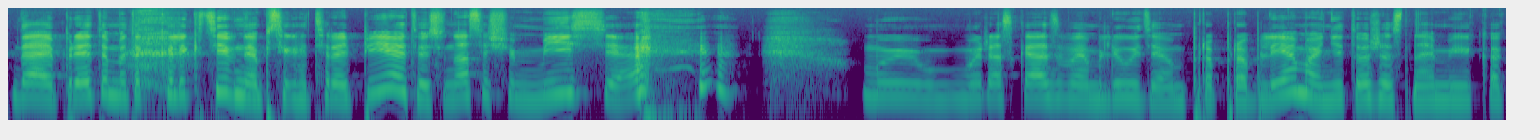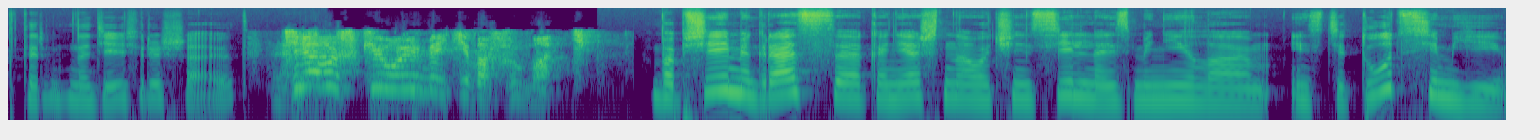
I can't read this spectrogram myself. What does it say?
Да, и при этом это коллективная психотерапия, то есть у нас еще миссия мы, мы рассказываем людям про проблемы, они тоже с нами как-то, надеюсь, решают. Девушки, уймите вашу мать! Вообще иммиграция, конечно, очень сильно изменила институт семьи.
